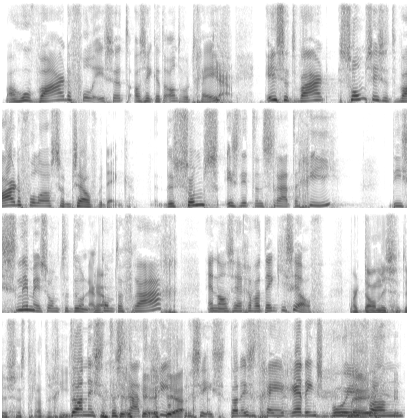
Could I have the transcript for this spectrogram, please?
Maar hoe waardevol is het als ik het antwoord geef? Ja. Is het waar, soms is het waardevoller als ze hem zelf bedenken. Dus soms is dit een strategie die slim is om te doen. Er Ja. komt een vraag en dan zeggen, wat denk je zelf? Maar dan is het dus een strategie. Dan is het een strategie, Ja. precies. Dan is het geen reddingsboei Nee. van...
